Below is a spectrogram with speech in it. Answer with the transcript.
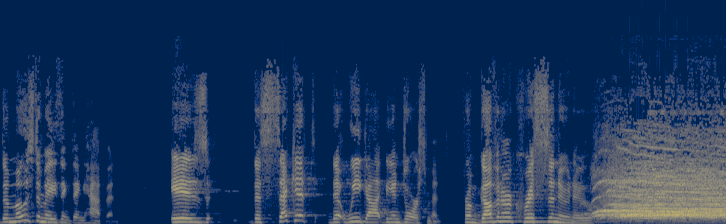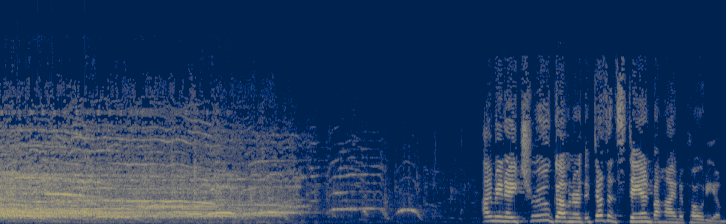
the most amazing thing happen is the second that we got the endorsement from Governor Chris Sununu. I mean, a true governor that doesn't stand behind a podium.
